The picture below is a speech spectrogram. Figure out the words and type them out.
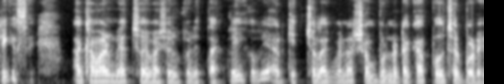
ঠিক আছে? আগামার ম্যাচ ছয় মাসের উপরে থাকলেই হবে, আর কিচ্ছু লাগবে না। সম্পূর্ণ টাকা পৌঁছার পরে।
